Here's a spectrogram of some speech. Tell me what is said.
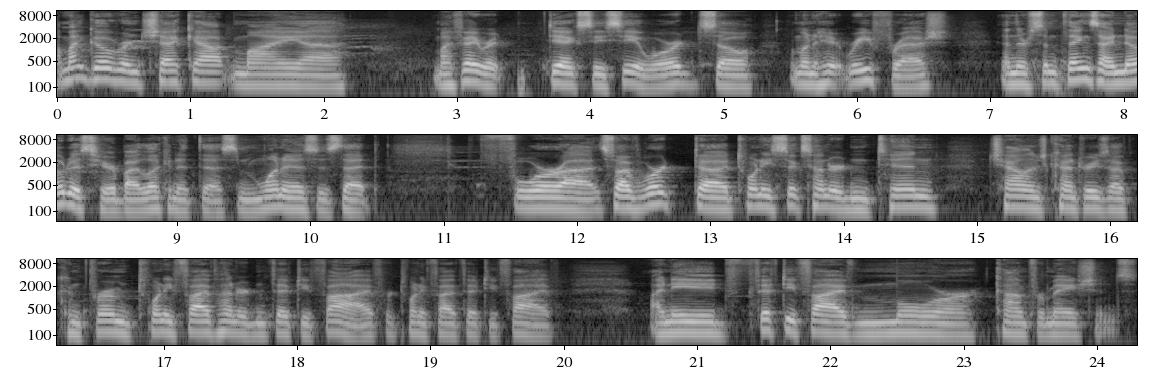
I might go over and check out my uh, my favorite DXCC award. So I'm going to hit refresh. And there's some things I notice here by looking at this. And one is, is that for, uh, so I've worked uh, 2,610 challenge countries. I've confirmed 2,555 or 2,555. I need 55 more confirmations.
